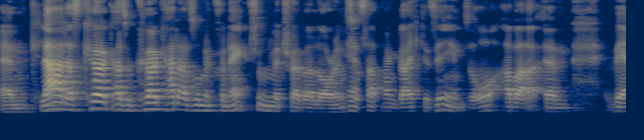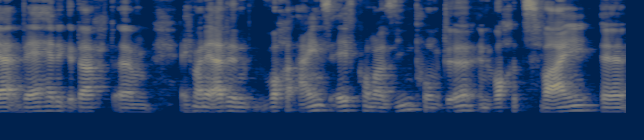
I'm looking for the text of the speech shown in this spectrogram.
Ähm, klar, dass Kirk, also Kirk hat also eine Connection mit Trevor Lawrence, Ja. das hat man gleich gesehen, so, aber ähm, wer, wer hätte gedacht, ähm, ich meine, er hatte in Woche 1 11,7 Punkte, in Woche 2 äh,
